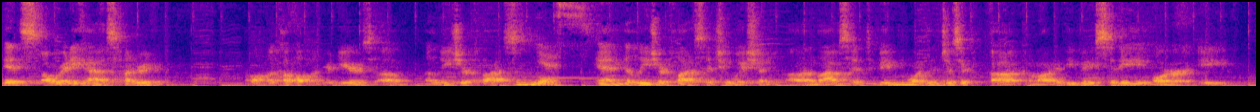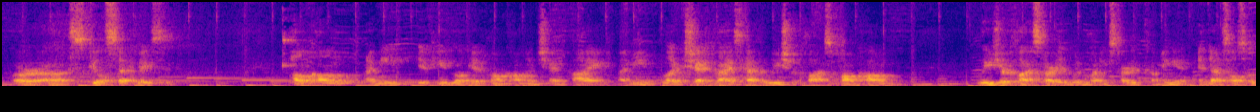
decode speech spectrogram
it's already has hundred, a couple hundred years of a leisure class. Yes. And the leisure class situation uh, allows it to be more than just a uh, commodity-based city or a or a skill set-based. Hong Kong, I mean, if you look at Hong Kong and Shanghai, I mean, like Shanghai's had a leisure class. Hong Kong leisure class started when money started coming in, and that's also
